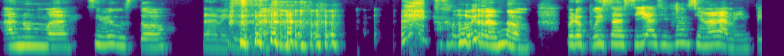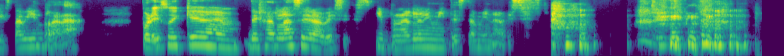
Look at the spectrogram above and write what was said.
Ah, no, ma, sí me gustó la anécdota. Muy random, pero pues así, así funciona la mente, está bien rara. Por eso hay que dejarla hacer a veces y ponerle límites también a veces.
